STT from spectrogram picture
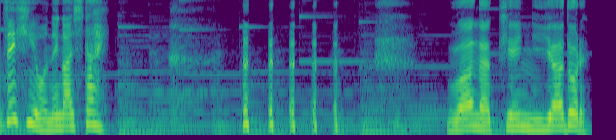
ぜひお願いしたい。我が剣に宿れ。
